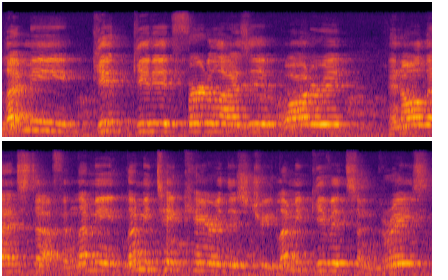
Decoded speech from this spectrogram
Let me get get it, fertilize it, water it, and all that stuff. And let me let me take care of this tree. Let me give it some grace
